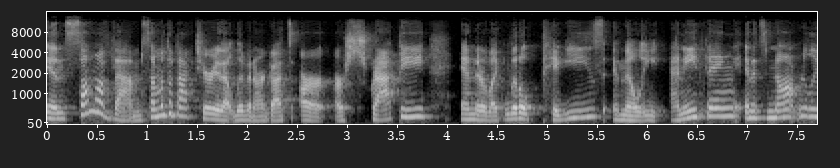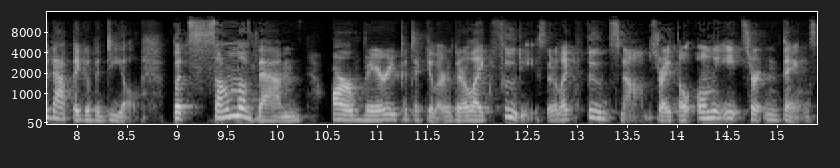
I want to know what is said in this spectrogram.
And some of them, some of the bacteria that live in our guts are, are scrappy and they're like little piggies and they'll eat anything. And it's not really that big of a deal. But some of them are very particular. They're like foodies, they're like food snobs, right? They'll only eat certain things.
